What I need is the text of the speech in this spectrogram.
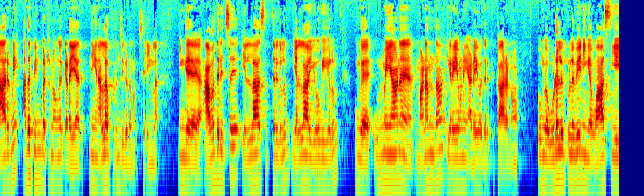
யாருமே அதை பின்பற்றினவங்க கிடையாது. நீங்கள் நல்லா புரிஞ்சுக்கிடணும் சரிங்களா? இங்கே அவதரித்த எல்லா சித்தர்களும் எல்லா யோகிகளும் உங்கள் உண்மையான மனம்தான் இறைவனை அடைவதற்கு காரணம். உங்கள் உடலுக்குள்ளவே நீங்கள் வாசியை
